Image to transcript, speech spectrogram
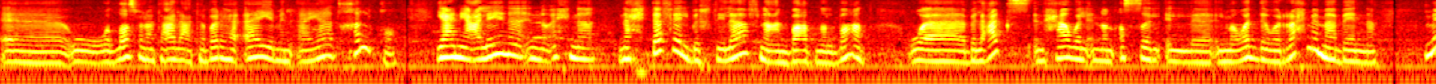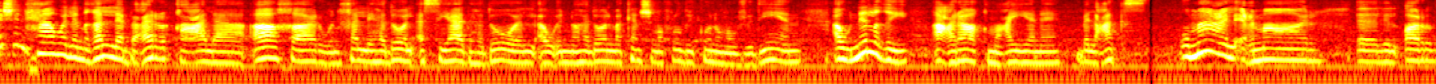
آه والله سبحانه وتعالى اعتبرها آية من آيات خلقه. يعني علينا أنه إحنا نحتفل باختلافنا عن بعضنا البعض وبالعكس نحاول أنه نأصل المودة والرحمة ما بيننا. مش نحاول نغلب عرق على آخر ونخلي هدول أسياد هدول أو إنه هدول ما كانش مفروض يكونوا موجودين أو نلغي أعراق معينة بالعكس. ومع الإعمار للأرض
